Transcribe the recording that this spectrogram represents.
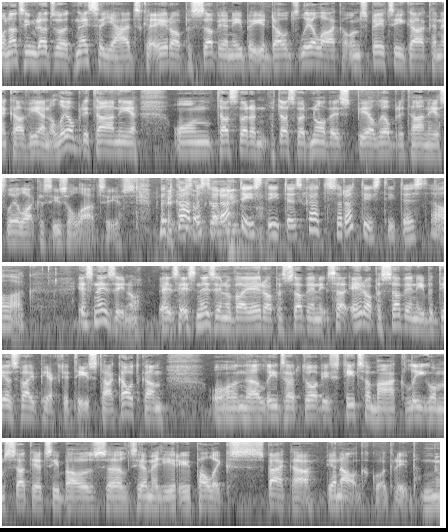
Un acīm redzot, nesajēdz, ka Eiropas Savienība ir daudz lielāka un spēcīgāka nekā viena Lielbritānija, un tas var, tas var novest pie Lielbritānijas lielākas izolācijas. Bet, bet kā tas var attīstīties? Kā tas var attīstīties tālāk? Es nezinu, es, es nezinu vai Eiropas Savienība, Eiropas Savienība diez vai piekritīs tā kaut kam, un uh, līdz ar to visticamāk līgums attiecībā uz uh, Ziemeļīriju paliks spēkā vienalga, ko grib. Nu,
